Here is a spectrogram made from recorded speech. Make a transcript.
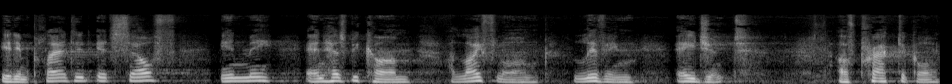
it implanted itself in me, and has become a lifelong living agent of practical,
